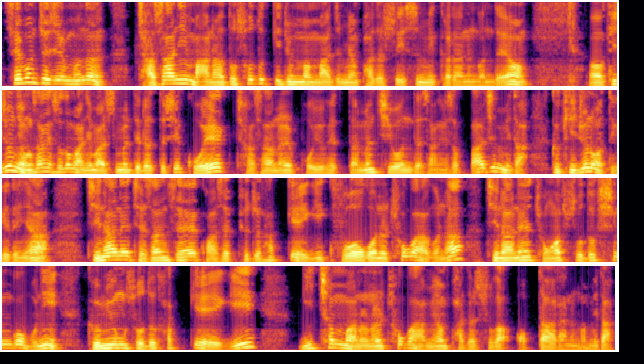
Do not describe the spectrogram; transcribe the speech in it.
세 번째 질문은 자산이 많아도 소득 기준만 맞으면 받을 수 있습니까? 라는 건데요. 어, 기존 영상에서도 많이 말씀을 드렸듯이 고액 자산을 보유했다면 지원 대상에서 빠집니다. 그 기준은 어떻게 되냐? 지난해 재산세 과세 표준 합계액이 9억 원을 초과하거나 지난해 종합소득 신고분이 금융소득 합계액이 2천만 원을 초과하면 받을 수가 없다라는 겁니다.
